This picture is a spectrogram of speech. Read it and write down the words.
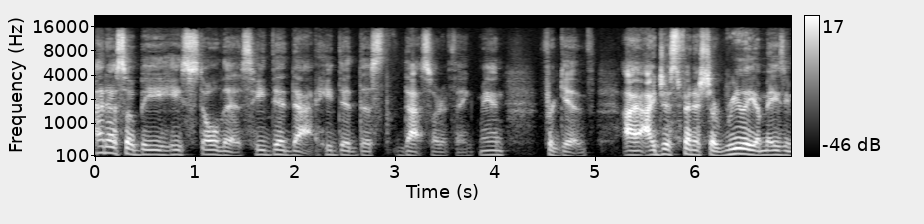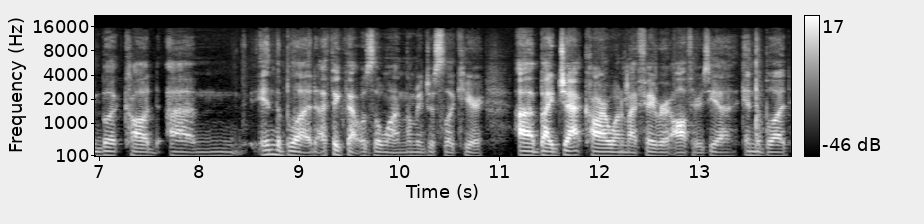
that SOB, he stole this, he did that, he did this, that sort of thing. Man, forgive. I, I just finished a really amazing book called um, In the Blood. I think that was the one. Let me just look here. Uh, by Jack Carr, one of my favorite authors. Yeah, In the Blood.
